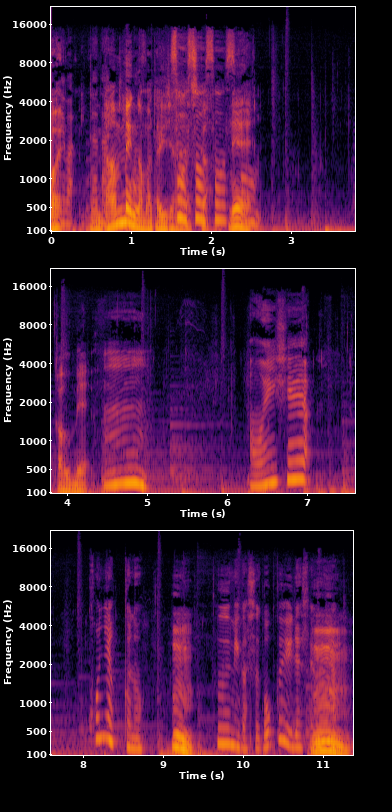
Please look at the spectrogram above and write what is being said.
はい。い断面がまたいいじゃないですか。そうそうねあう。めえ。うん。美味しい。コニャックのうん。風味がすごくいいですうよね、ん。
